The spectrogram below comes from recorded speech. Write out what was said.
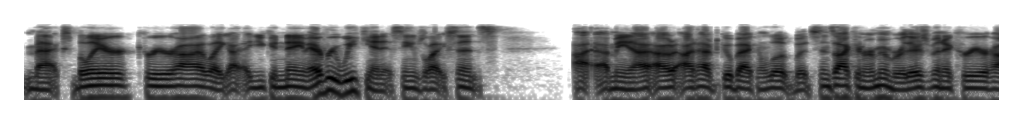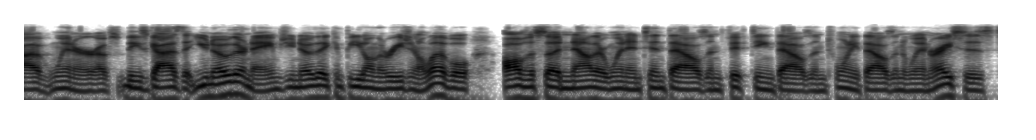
Max Blair career high. Like I, you can name every weekend. It seems like since I, I mean, I, would have to go back and look, but since I can remember, there's been a career high winner of these guys that you know their names, you know they compete on the regional level. All of a sudden, now they're winning 10,000, 15,000, 20,000 to win races.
